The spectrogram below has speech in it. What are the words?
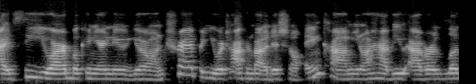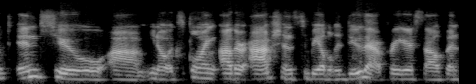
I see you are booking your new your own trip and you were talking about additional income. You know, have you ever looked into um, you know, exploring other options to be able to do that for yourself? And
